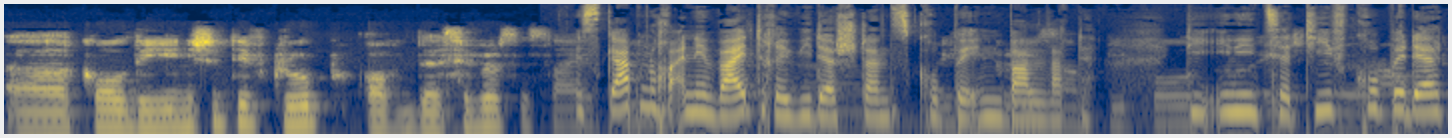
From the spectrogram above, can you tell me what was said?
Uh, es gab noch eine weitere Widerstandsgruppe in Ballat, die Initiativgruppe der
